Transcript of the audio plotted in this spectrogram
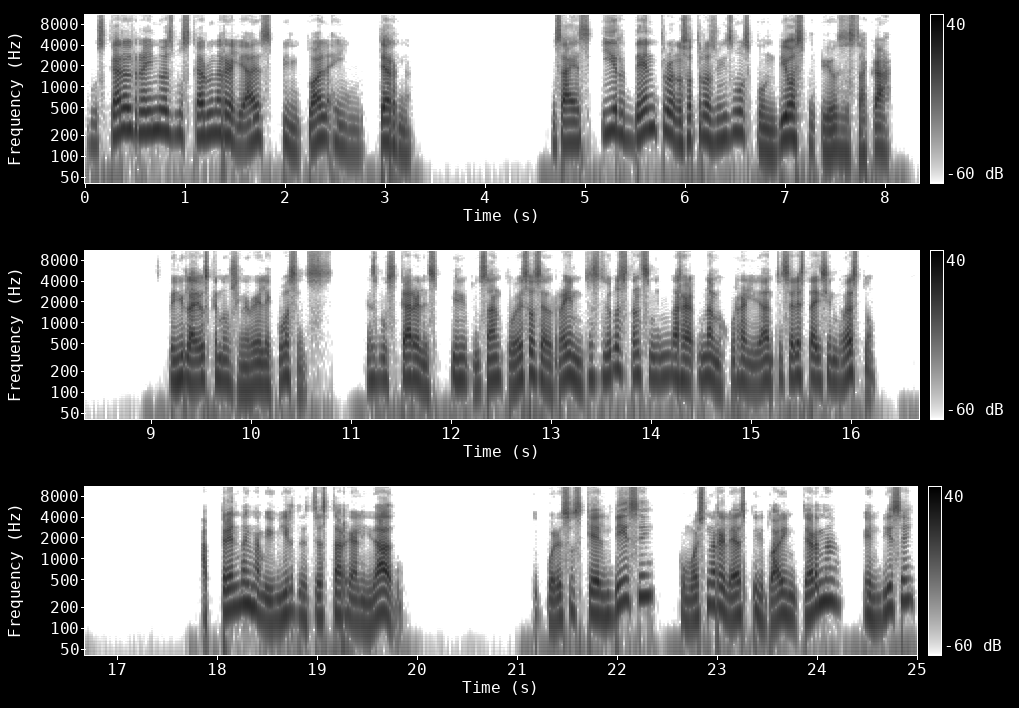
Buscar el reino es buscar una realidad espiritual e interna. O sea, es ir dentro de nosotros mismos con Dios, porque Dios está acá. pedirle a Dios que nos revele cosas es buscar el Espíritu Santo. Eso es el reino. Entonces Dios nos está enseñando una, mejor realidad. Entonces Él está diciendo esto. Aprendan a vivir desde esta realidad. Y por eso es que Él dice, como es una realidad espiritual interna, Él dice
